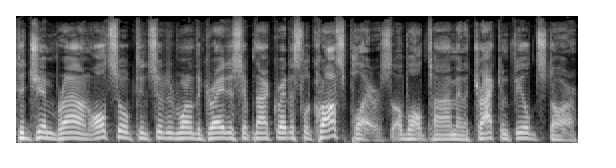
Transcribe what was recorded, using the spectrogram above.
to Jim Brown, also considered one of the greatest, if not greatest, lacrosse players of all time and a track and field star.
